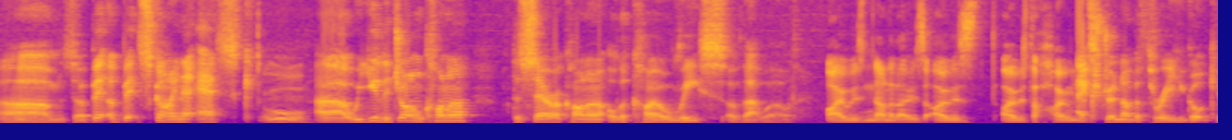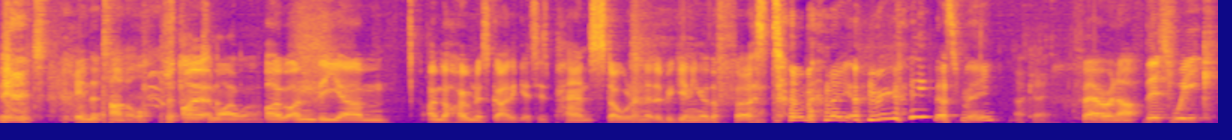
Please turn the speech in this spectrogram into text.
Um, so a bit a bit Skynet esque. Ooh, Uh, were you the John Connor, the Sarah Connor, or the Kyle Reese of that world? I was none of those. I was I was the homeless. Extra number three who got killed in the tunnel. come to my world. I, I'm the um I'm the homeless guy that gets his pants stolen at the beginning of the first Terminator movie. That's me. Okay, fair enough. This week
